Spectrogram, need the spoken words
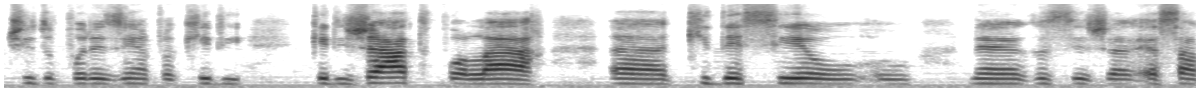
tido, por exemplo, aquele, aquele jato polar uh, que desceu, né, ou seja, essa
